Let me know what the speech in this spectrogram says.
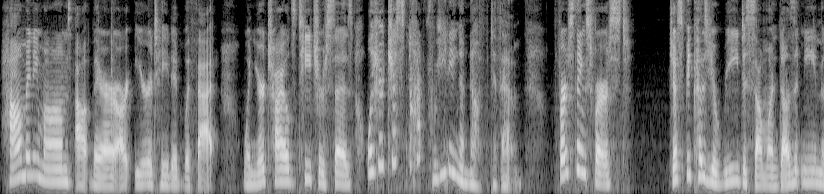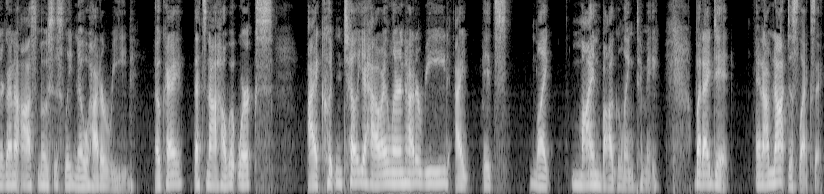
How many moms out there are irritated with that? When your child's teacher says, Well, you're just not reading enough to them. First things first, just because you read to someone doesn't mean they're going to osmosisly know how to read. Okay? That's not how it works. I couldn't tell you how I learned how to read. I it's like mind-boggling to me. But I did and I'm not dyslexic.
